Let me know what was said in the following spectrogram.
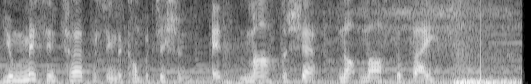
You're misinterpreting the competition. It's Master Chef, not Master Bait.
